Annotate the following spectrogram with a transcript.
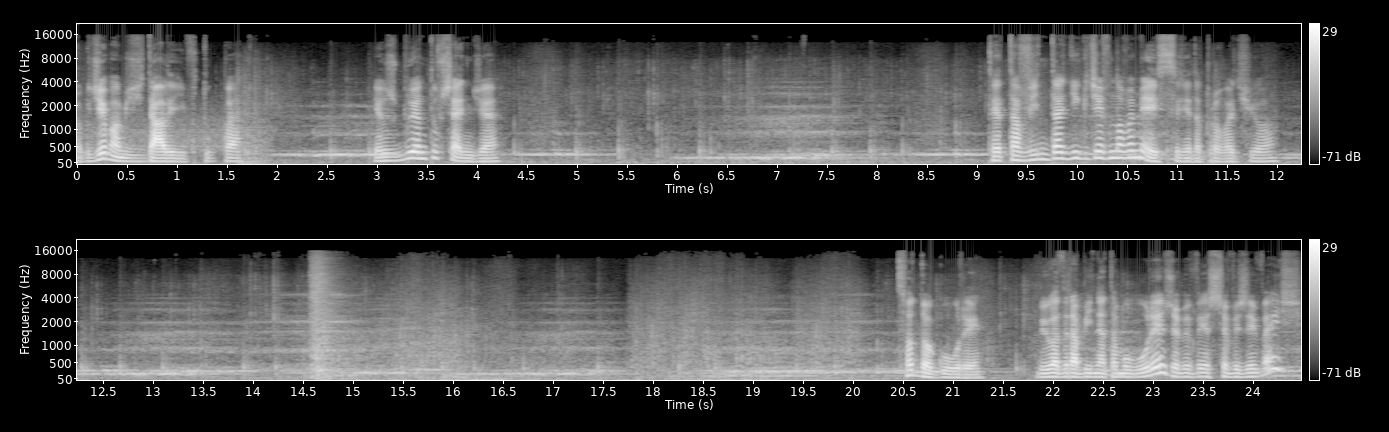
No gdzie mam iść dalej w dupę? Ja już byłem tu wszędzie. Te, ta winda nigdzie w nowe miejsce nie doprowadziła. Co do góry? Była drabina tam u góry, żeby jeszcze wyżej wejść?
